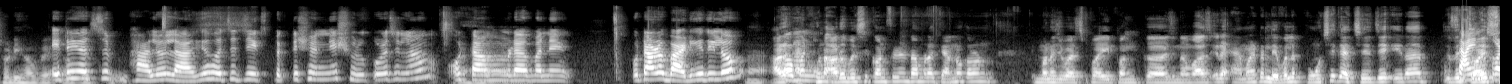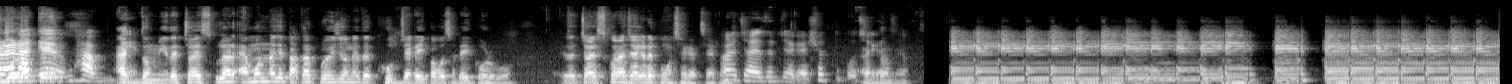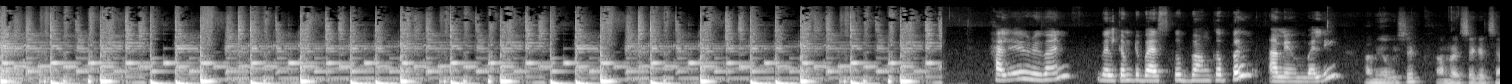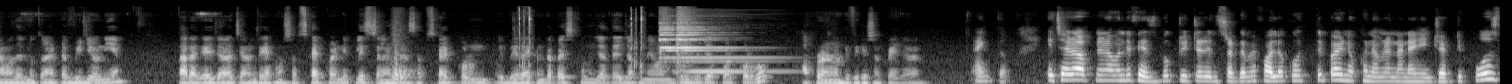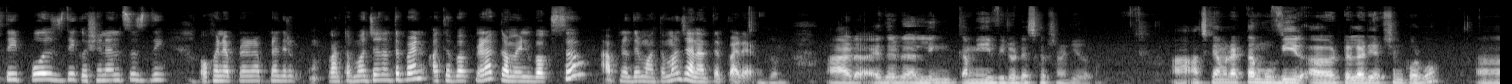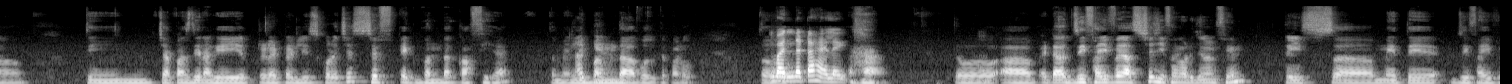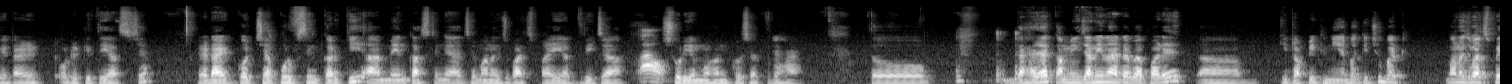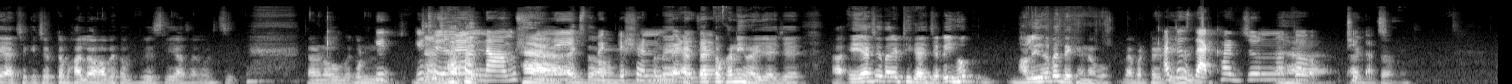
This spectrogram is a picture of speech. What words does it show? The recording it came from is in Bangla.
স্টোরি হবে এটাই হচ্ছে ভালো লাগে হচ্ছে যে এক্সপেকটেশন নিয়ে শুরু করেছিলাম ওটা হ্যাঁ। আমরা মানে ওটা আরও বাড়িয়ে দিল হ্যাঁ, আর এখন আরও বেশি কনফিডেন্ট আমরা কেন? কারণ মনোজ বাজপাই পঙ্কজ নওয়াজ এরা এমন একটা লেভেলে পৌঁছে গেছে যে এরা চয়েস করার আগে একদমই এদের চয়েসগুলো আর এমন না যে টাকার প্রয়োজন এদের খুব যেটাই পাবো সেটাই করব। এদের চয়েস করার জায়গাটা পৌঁছে গেছে এখন। চয়েসের জায়গায় সত্যি পৌঁছে। গেছে। Welcome to bioscope bong couple আমি অম্বালি। আমি অভিষেক। আমরা এসে গেছি আমাদের নতুন একটা ভিডিও নিয়ে। তার আগে যারা চ্যানেলটাকে এখন সাবস্ক্রাইব করেনি প্লিজ চ্যানেলটাকে সাবস্ক্রাইব করুন। ওই বেল আইকনটা প্রেস করুন যাতে যখনই আমরা নতুন ভিডিও আপলোড করব আপনারা নোটিফিকেশন পেয়ে যাবেন। একদম। এছাড়াও আপনারা আমাদের ফেসবুক টুইটার ইনস্টাগ্রামে ফলো করতে পারেন। ওখানে আমরা নানান ইন্টারাক্টিভ পোস্ট দিই পোস্ট দিই কোয়েশ্চেন অ্যান্সার্স দিই। ওখানে আপনারা আপনাদের মতামত জানাতে পারেন অথবা আপনারা কমেন্ট বক্সেও আপনাদের মতামত জানাতে পারেন। একদম। আর এদের লিংক আমি এই ভিডিও ডেসক্রিপশনে দিয়ে দেবো। আহ, আজকে আমরা একটা মুভির ট্রেলার রিয়াকশন করব। আহ, তিন চার পাঁচ দিন আগে এই ট্রেলারটা রিলিজ করেছে সিফ এক বান্দা কাফি হ্যাঁ তো মেনলি Okay. বান্দা বলতে পারো। তো বান্দাটা হাইলাইট হ্যাঁ। তো আহ, এটা জি ফাইভে আসছে জি ফাইভ অরিজিনাল ফিল্ম তেইশ মেতে জি ফাইভে ডাইরেক্ট ওটিটিতে আসছে। এটা ডাইরেক্ট করছে অপূর্ব সিং কার্কি আর মেন কাস্টিং এ আছে মনোজ বাজপেয়ী অদ্রিজা ওয়াও সূর্যমোহন কুরুক্ষেত্রে হ্যাঁ। তো দেখা যাক আমি জানি না এটার ব্যাপারে কি টপিক নিয়ে বা কিছু বাট মনোজ বাজপেয়ী আছে কিছু একটা ভালো হবে অবভিয়াসলি আশা করছি। কারণ ও এখন নাম হ্যাঁ শুনে এক্সপেকটেশন মানে হয়ে যায় যে এই আছে তাহলে ঠিক আছে যেটাই হোক ভালোই হবে দেখে নেব ব্যাপারটা দেখার জন্য তো হ্যাঁ, ঠিক আছে।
